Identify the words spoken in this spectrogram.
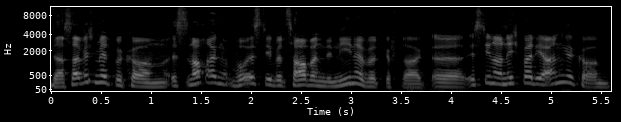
Das habe ich mitbekommen. Ist noch irgend wo ist die bezaubernde Nine, wird gefragt. Äh, ist die noch nicht bei dir angekommen?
